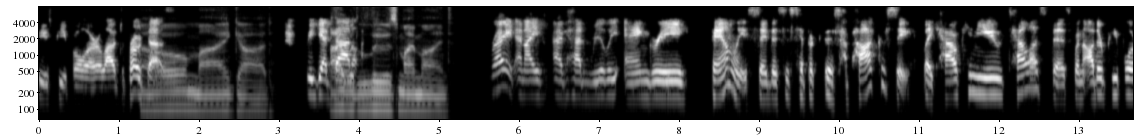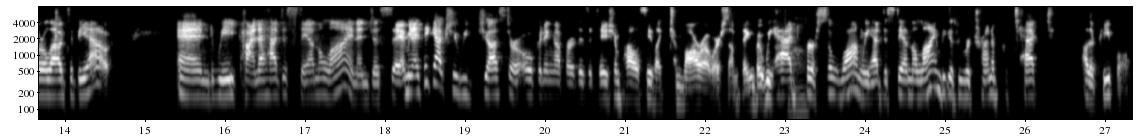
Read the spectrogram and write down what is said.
these people are allowed to protest? Oh my God. We get that. I would lose my mind. Right. And I, I've had really angry families say this is hypocr- this hypocrisy. Like, how can you tell us this when other people are allowed to be out? and we kind of had to stay on the line and just say i mean i think actually we just are opening up our visitation policy like tomorrow or something but we had wow. for so long we had to stay on the line because we were trying to protect other people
